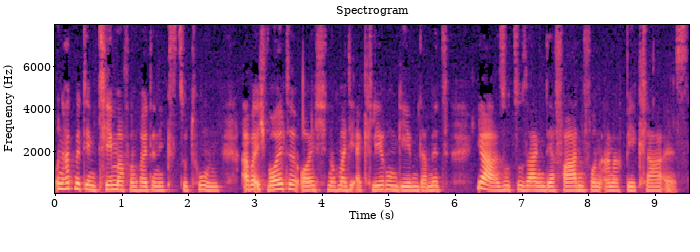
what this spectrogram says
und hat mit dem Thema von heute nichts zu tun. Aber ich wollte euch nochmal die Erklärung geben, damit ja sozusagen der Faden von A nach B klar ist.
